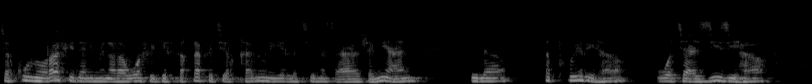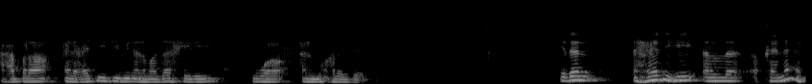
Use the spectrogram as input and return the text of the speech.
تكون رافدا من روافد الثقافة القانونية التي نسعى جميعا إلى تطويرها وتعزيزها عبر العديد من المداخل والمخرجات. إذا هذه القناة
